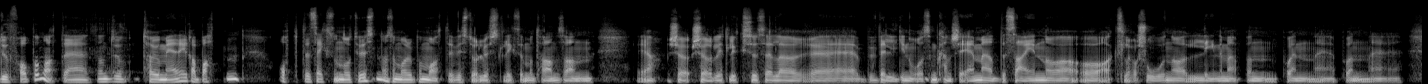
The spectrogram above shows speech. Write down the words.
du får på en måte, sånn, du tar jo med deg rabatten opp til 600 000, og så må du på en måte, hvis du har lyst liksom, å ta en sånn, ja, kjøre, kjøre litt luksus, eller eh, velge noe som kanskje er mer design og, og akselerasjon og ligner mer på en, på, en, eh, på, en, eh,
